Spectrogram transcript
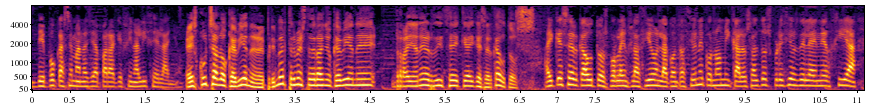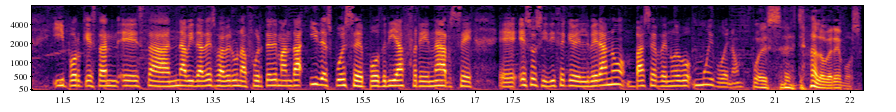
de pocas semanas ya para que finalice el año. Escucha lo que viene. En el primer trimestre del año que viene, Ryanair dice que hay que ser cautos. Hay que ser cautos por la inflación, la contracción económica, los altos precios de la energía y porque están estas navidades va a haber una fuerte demanda y después se podría frenarse. Eh, eso sí, dice que el verano va a ser de nuevo muy bueno. Pues eh, ya lo veremos.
